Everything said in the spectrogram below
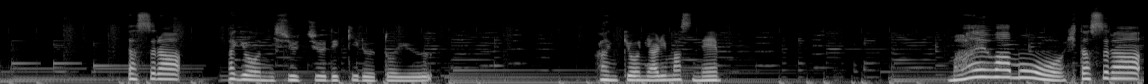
ひたすら作業に集中できるという環境にありますね。前はもうひたすら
